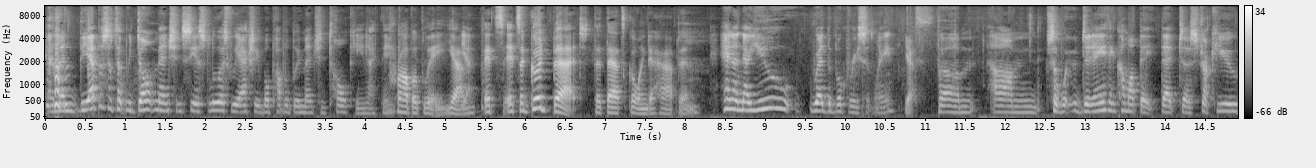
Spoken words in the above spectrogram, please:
and then the episodes that we don't mention C.S. Lewis, we actually will probably mention Tolkien, I think. Probably, yeah. Yeah. It's it's a good bet that that's going to happen. Hannah, now you read the book recently. Yes. Um, um, so, what, did anything come up that, that uh, struck you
